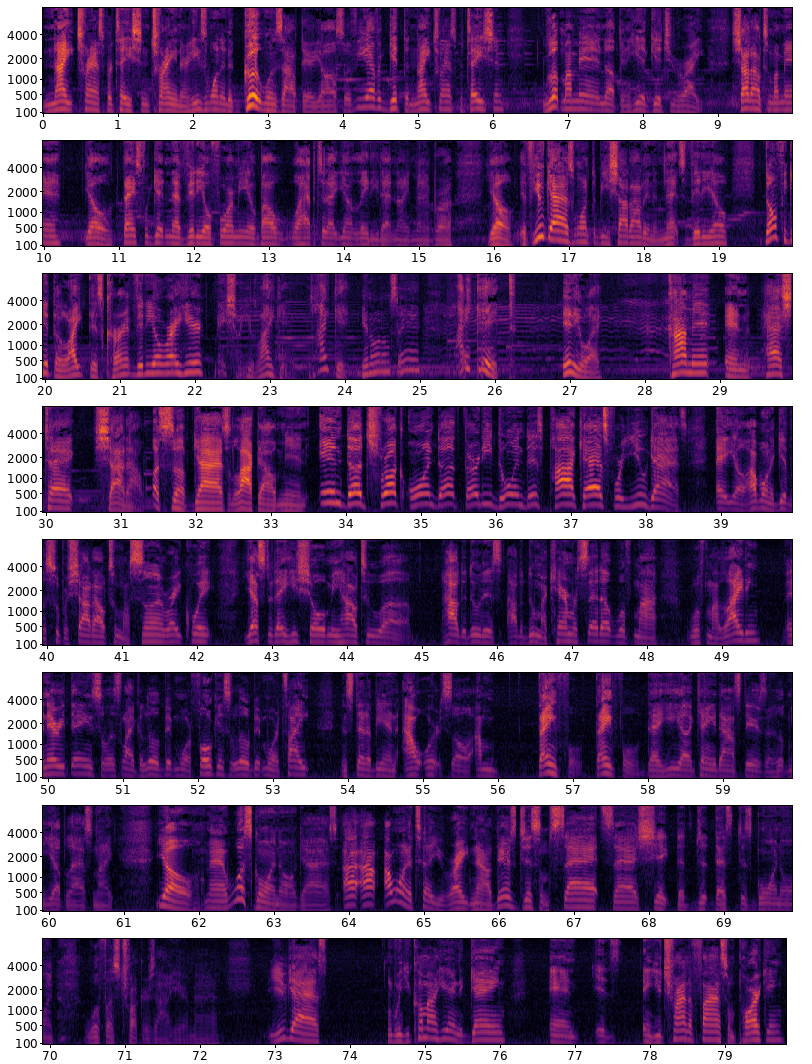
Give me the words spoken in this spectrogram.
Knight Transportation trainer. He's one of the good ones out there, y'all. So if you ever get the Knight Transportation, look my man up and he'll get you right. Shout out to my man. Yo, thanks for getting that video for me about what happened to that young lady that night, man, bro. Yo, if you guys want to be shout out in the next video, don't forget to like this current video right here. Make sure you like it. Like it. You know what I'm saying? Like it. Anyway, comment and hashtag shout out. What's up, guys? Lockout men in the truck on the 30 doing this podcast for you guys. Hey, yo, I want to give a super shout out to my son right quick. Yesterday, he showed me how to uh, how to do this, how to do my camera setup with my with my lighting and everything. So it's like a little bit more focused, a little bit more tight instead of being outward. So I'm thankful, thankful that he uh, came downstairs and hooked me up last night. Yo, man, what's going on, guys? I I, I want to tell you right now, there's just some sad, sad shit that that's just going on with us truckers out here, man. You guys, when you come out here in the game, and it's and you're trying to find some parking,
